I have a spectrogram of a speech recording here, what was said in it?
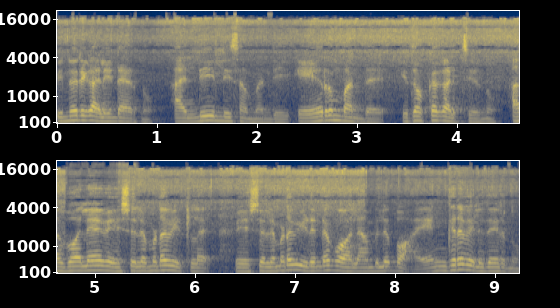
പിന്നെ ഒരു കളി ഉണ്ടായിരുന്നു അല്ലി ഇല്ലി സംബന്ധി ഏറും പന്ത് ഇതൊക്കെ കളിച്ചിരുന്നു. അതുപോലെ വേശ്വലമ്മയുടെ വീട്ടിലെ വേശ്വലമ്മയുടെ വീടിന്റെ കോലാമ്പിൽ ഭയങ്കര വലുതായിരുന്നു.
